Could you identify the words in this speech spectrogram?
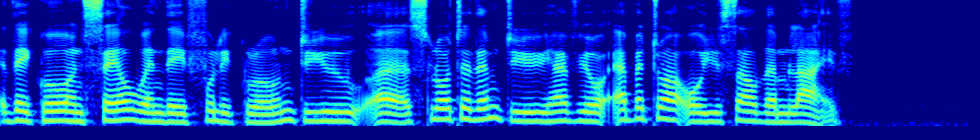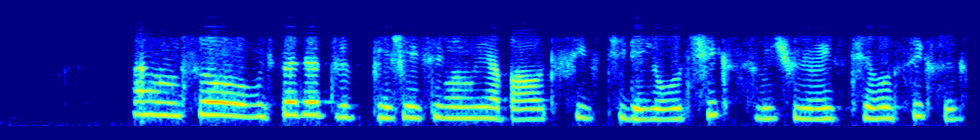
They go on sale when they're fully grown. Do you uh, slaughter them? Do you have your abattoir or you sell them live? Um, so we started with purchasing only about 50 day old chicks, which we raise till six weeks.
